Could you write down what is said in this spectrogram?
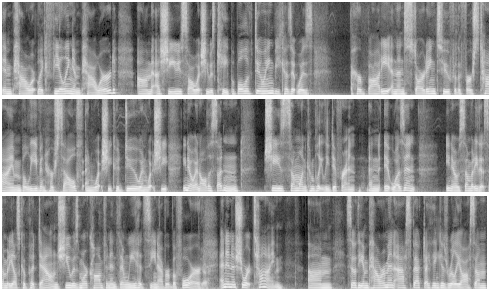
empowered like feeling empowered um, as she saw what she was capable of doing because it was her body and then starting to for the first time believe in herself and what she could do and what she you know and all of a sudden she's someone completely different and it wasn't you know somebody that somebody else could put down she was more confident than we had seen ever before Yeah. and in a short time um, so the empowerment aspect I think is really awesome.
